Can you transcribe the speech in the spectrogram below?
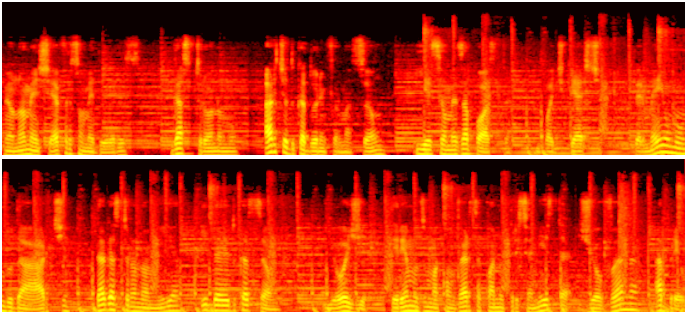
meu nome é Jefferson Medeiros, gastrônomo, arte educador em formação e esse é o Mesa Aposta, um podcast que permeia o mundo da arte, da gastronomia e da educação. E hoje teremos uma conversa com a nutricionista Giovana Abreu.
